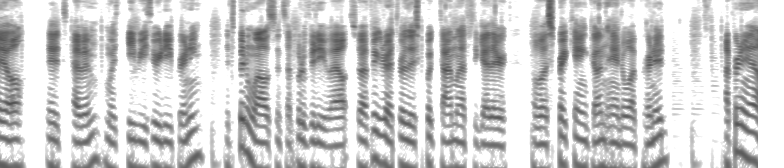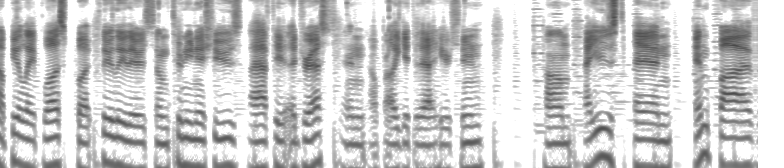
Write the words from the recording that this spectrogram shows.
Hey all, it's Evan with EB3D Printing. It's been a while since I put a video out, so I figured I'd throw this quick time lapse together of a spray can gun handle I printed. I printed out PLA Plus, but clearly there's some tuning issues I have to address, and I'll probably get to that here soon. Um, I used an M5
